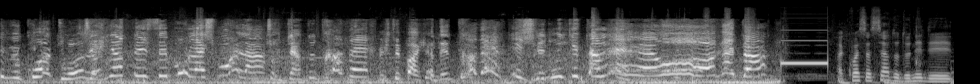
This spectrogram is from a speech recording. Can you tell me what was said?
Tu veux quoi toi J'ai rien fait, c'est bon, lâche-moi là Tu regardes de travers Mais je t'ai pas regardé de travers Et je vais te niquer ta mère Eh Oh, arrête hein À quoi ça sert de donner des...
